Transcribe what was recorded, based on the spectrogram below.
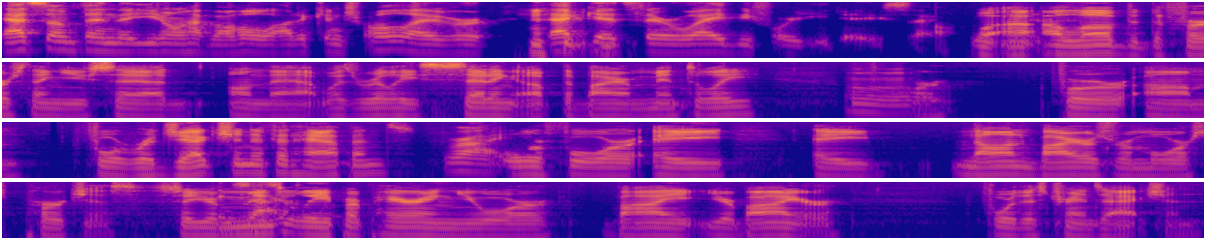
that's something that you don't have a whole lot of control over. That gets their way before you do. So well, I, I, love that the first thing you said on that was really setting up the buyer mentally mm. for for um for rejection if it happens, right, or for a a non buyer's remorse purchase. So you're exactly. mentally preparing your buy your buyer for this transaction.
